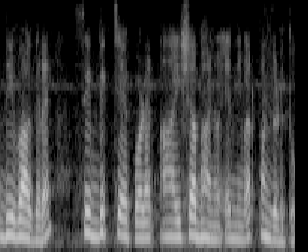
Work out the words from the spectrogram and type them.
Divakaran Siddique Cheppodan Ayisha Bhanu എന്നിവർ പങ്കെടുത്തു.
